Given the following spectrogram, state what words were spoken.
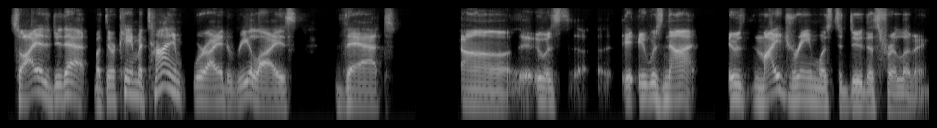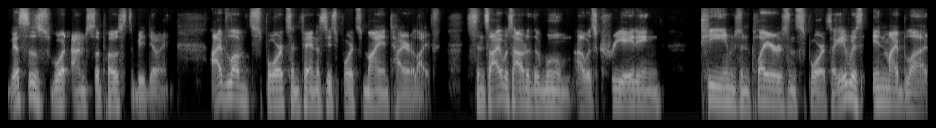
so I had to do that. But there came a time where I had to realize that uh, it was it, it was not it was my dream was to do this for a living. This is what I'm supposed to be doing. I've loved sports and fantasy sports my entire life. Since I was out of the womb, I was creating teams and players and sports. Like it was in my blood.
